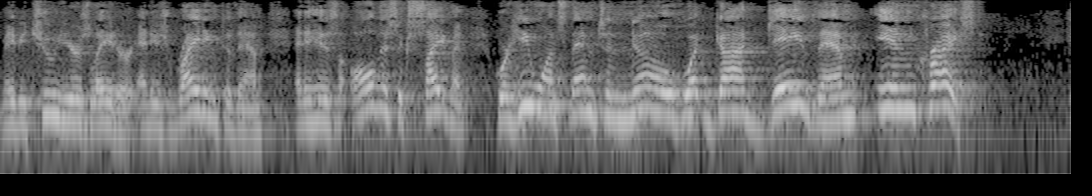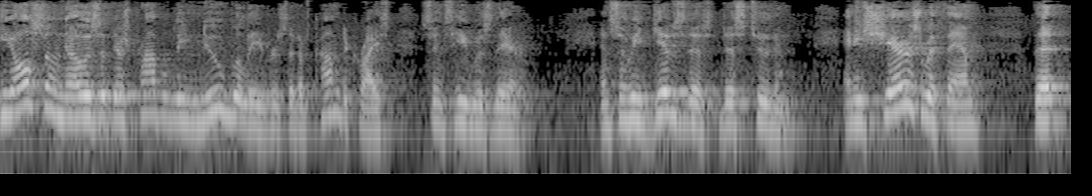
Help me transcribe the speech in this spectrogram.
maybe two years later, and he's writing to them, and he has all this excitement where he wants them to know what God gave them in Christ. He also knows that there's probably new believers that have come to Christ since he was there. And so he gives this, this to them. And he shares with them that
